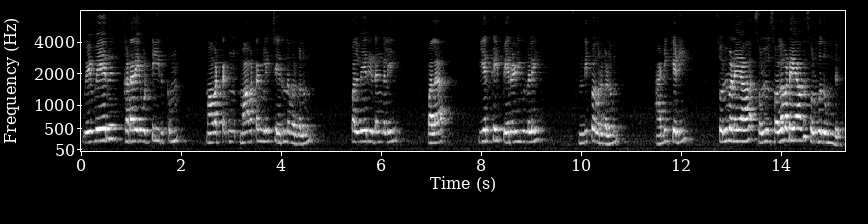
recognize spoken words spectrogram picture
வெவ்வேறு கடலை ஒட்டி இருக்கும் மாவட்ட மாவட்டங்களைச் சேர்ந்தவர்களும் பல்வேறு இடங்களில் பல இயற்கை பேரழிவுகளை சந்திப்பவர்களும் அடிக்கடி சொல்வடையாக சொல் சொலவடையாக சொல்வது உண்டு.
